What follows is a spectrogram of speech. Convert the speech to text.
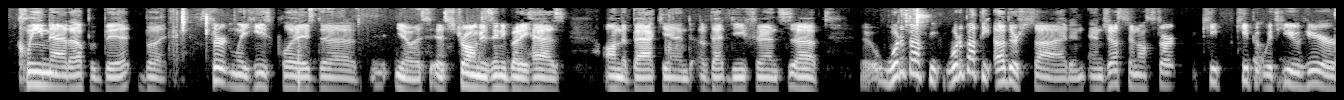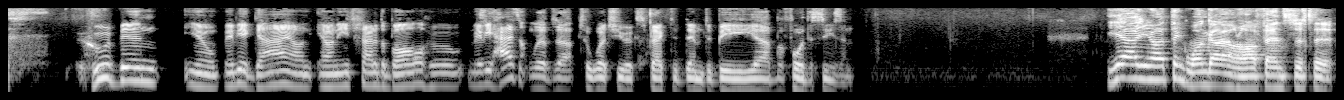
clean that up a bit. But certainly he's played, uh, you know, as, as, strong as anybody has on the back end of that defense. Uh, what about the what about the other side? And, and Justin, I'll start keep keep it with you here. Who have been you know maybe a guy on on each side of the ball who maybe hasn't lived up to what you expected them to be uh, before the season? Yeah, you know, I think one guy on offense just that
